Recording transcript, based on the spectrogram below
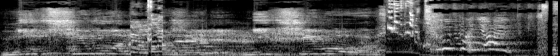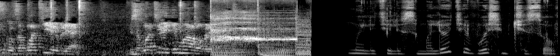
Ничего, ничего. Сука, заплатили, блядь. И заплатили немало, блядь. Мы летели в самолете 8 часов,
